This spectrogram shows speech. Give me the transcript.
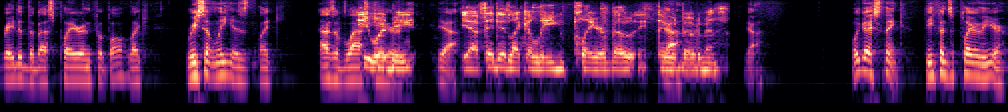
rated the best player in football? Like recently, is like as of last He year? would be. Yeah. Yeah, if they did like a league player vote, they Yeah. would vote him in. Yeah. What do you guys think? Defensive Player of the Year.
